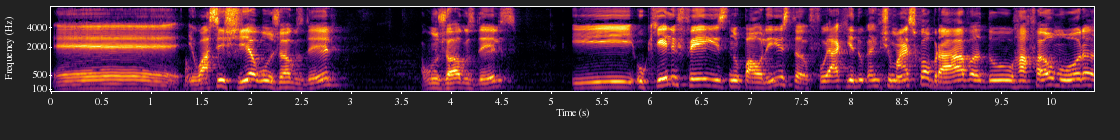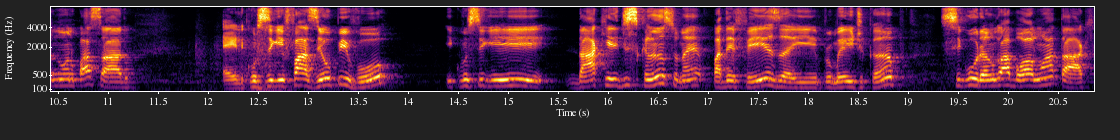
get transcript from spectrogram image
É, Eu assisti alguns jogos dele, alguns jogos deles, e o que ele fez no Paulista foi aquilo que a gente mais cobrava do Rafael Moura no ano passado. É ele conseguir fazer o pivô e conseguir dar aquele descanso, né, para defesa e para o meio de campo, segurando a bola no ataque.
